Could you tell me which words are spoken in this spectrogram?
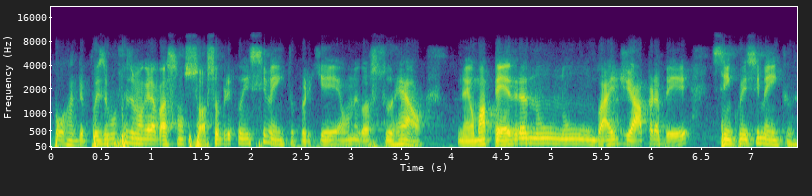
porra, depois eu vou fazer uma gravação só sobre conhecimento, porque é um negócio surreal. Né? Uma pedra não, não vai de A para B sem conhecimento,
